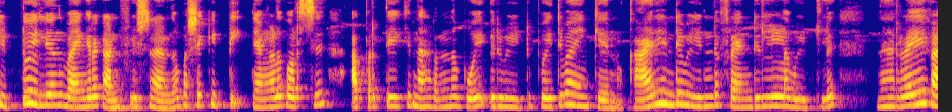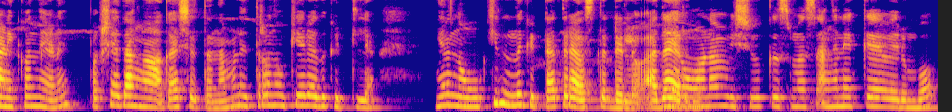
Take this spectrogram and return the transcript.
കിട്ടുമോ ഇല്ലയോ എന്ന് ഭയങ്കര കൺഫ്യൂഷനായിരുന്നു പക്ഷേ കിട്ടി. ഞങ്ങൾ കുറച്ച് അപ്പുറത്തേക്ക് നടന്നു പോയി ഒരു വീട്ടിൽ പോയിട്ട് വാങ്ങിക്കായിരുന്നു. കാര്യം എന്റെ വീടിന്റെ ഫ്രണ്ടിലുള്ള വീട്ടിൽ നിറയെ കണിക്കൊന്നയാണ്. പക്ഷേ അത് അങ്ങ് ആകാശത്താണ് നമ്മൾ എത്ര നോക്കിയാലും അത് കിട്ടില്ല. ഇങ്ങനെ നോക്കി നിന്ന് കിട്ടാത്തൊരവസ്ഥ ഉണ്ടല്ലോ. അതായിരുന്നു. ഓണം വിഷു ക്രിസ്മസ് അങ്ങനെയൊക്കെ വരുമ്പോൾ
